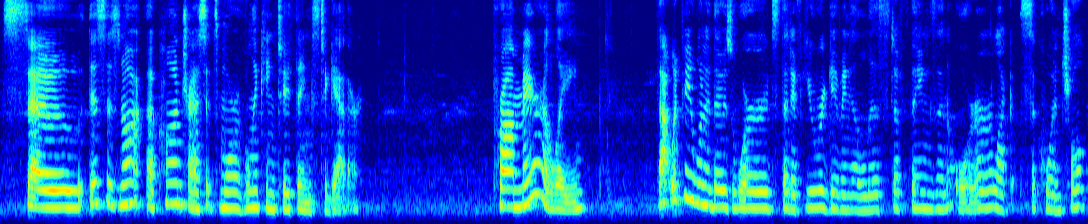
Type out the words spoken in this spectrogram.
So this is not a contrast, it's more of linking two things together. Primarily, that would be one of those words that if you were giving a list of things in order, like sequential,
